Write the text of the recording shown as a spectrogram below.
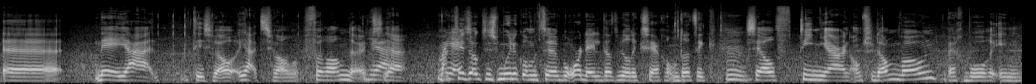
eh, nee, ja, het is wel, ja, het is wel veranderd. Ja. Ja. Maar, ik vind het ook dus moeilijk om het te beoordelen, dat wilde ik zeggen. Omdat ik zelf tien jaar in Amsterdam woon. Ik ben geboren in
